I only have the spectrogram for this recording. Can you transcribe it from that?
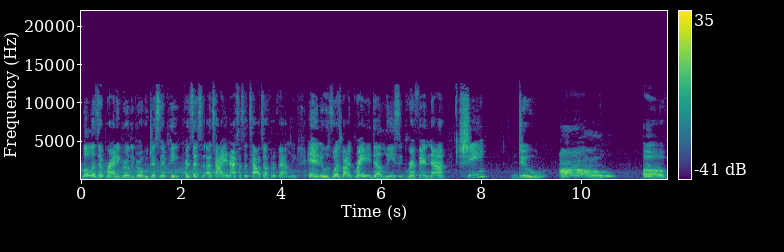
Lola is a bratty, girly girl who dresses in pink princess attire and acts as a telltale for the family. And it was voiced by Grey DeLisle Griffin. Now, she do all of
